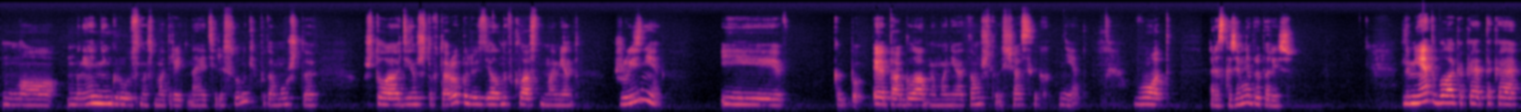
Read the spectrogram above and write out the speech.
но мне не грустно смотреть на эти рисунки, потому что что один, что второй были сделаны в классный момент жизни, и как бы это о главном, а не о том, что сейчас их нет. Вот. Расскажи мне про Париж. Для меня это была какая-то такая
